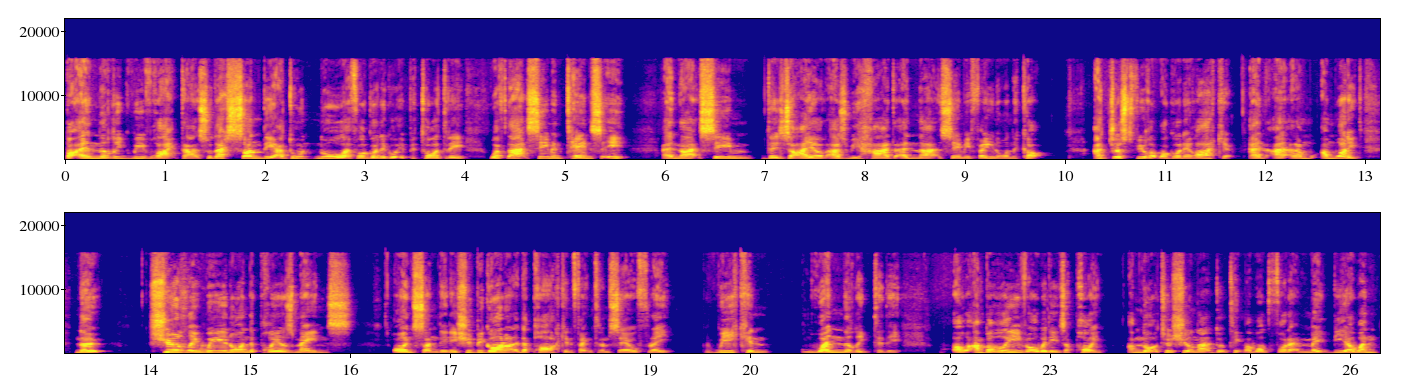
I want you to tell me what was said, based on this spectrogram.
But in the league, we've lacked that. So this Sunday, I don't know if we're going to go to Pittodrie with that same intensity and that same desire as we had in that semi-final in the Cup. I just feel like we're going to lack it. And, I, and I'm, I'm worried. Now, surely weighing on the players' minds on Sunday, they should be going onto the park and thinking to themselves, right, we can win the league today. Oh, I believe all we need is a point. I'm not too sure on that. Don't take my word for it. It might be a win.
